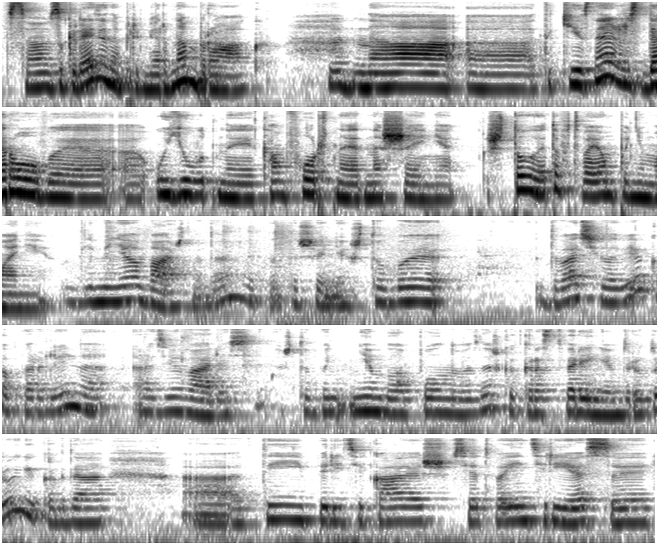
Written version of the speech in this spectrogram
в своем взгляде, например, на брак, mm на э, такие, знаешь, здоровые, э, уютные, комфортные отношения. Что это в твоем понимании? Для меня важно, да, в отношениях, чтобы два человека параллельно развивались, чтобы не было полного, знаешь, как растворения друг в друге, когда ты перетекаешь, все твои интересы,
